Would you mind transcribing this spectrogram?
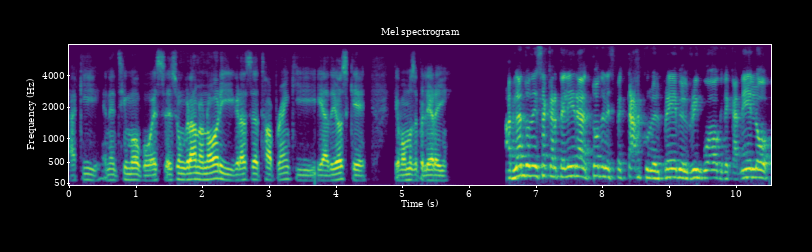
aquí en el T-Mobile. Es, es un gran honor y gracias a Top Rank y, a Dios que, que vamos a pelear ahí. Hablando de esa cartelera, todo el espectáculo, el previo, el ring walk de Canelo,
